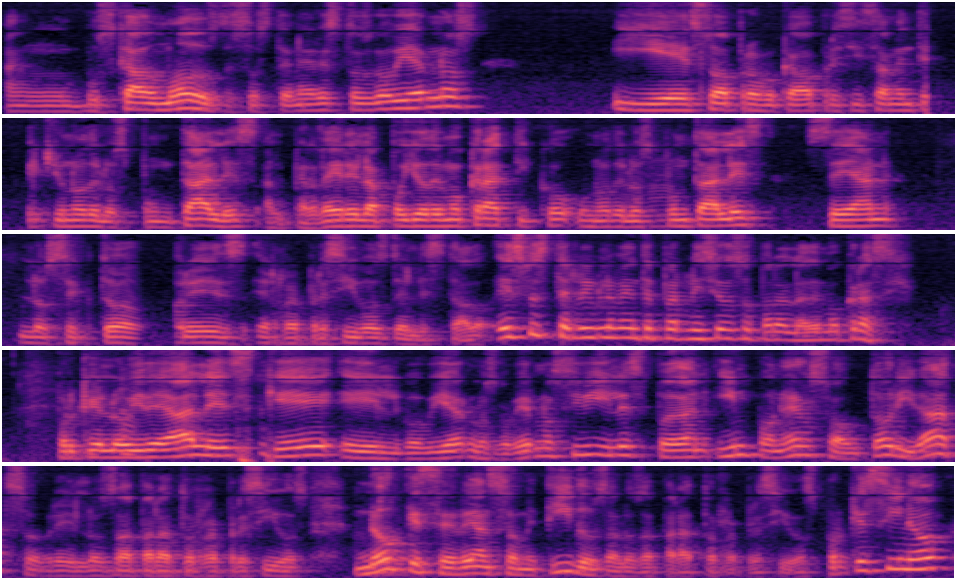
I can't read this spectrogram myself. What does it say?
han buscado modos de sostener estos gobiernos y eso ha provocado precisamente que uno de los puntales, al perder el apoyo democrático, uno de los puntales sean los sectores represivos del Estado. Eso es terriblemente pernicioso para la democracia, porque lo ideal es que el gobierno, los gobiernos civiles puedan imponer su autoridad sobre los aparatos represivos, no que se vean sometidos a los aparatos represivos, porque si no,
